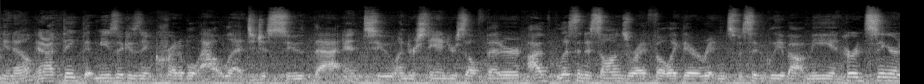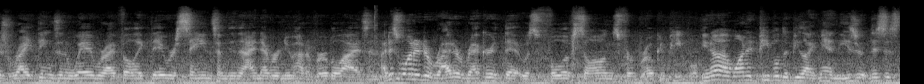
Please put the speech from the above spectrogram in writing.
you know? And I think that music is an incredible outlet to just soothe that and to understand yourself better. I've listened to songs where I felt like they were written specifically about me and heard singers write things in a way where I felt like they were saying something that I never knew how to verbalize. And I just wanted to write a record that was full of songs for broken people. You know, I wanted people to be like, man, these are this is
